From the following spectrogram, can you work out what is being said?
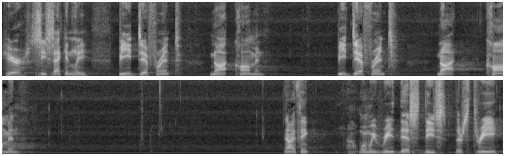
Here, see, secondly, be different, not common. Be different, not common. Now, I think uh, when we read this, these, there's three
